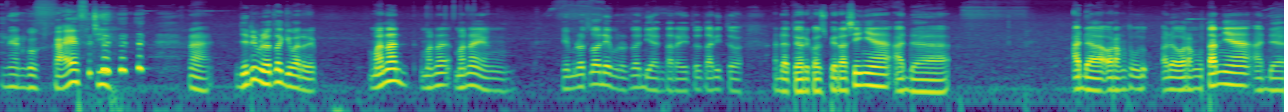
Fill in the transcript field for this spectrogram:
Ini gue ke KFC. nah jadi menurut lo gimana deh mana mana mana yang ya menurut lo deh menurut lo di antara itu tadi tuh. Ada teori konspirasinya ada ada orang tu, ada orang hutannya ada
